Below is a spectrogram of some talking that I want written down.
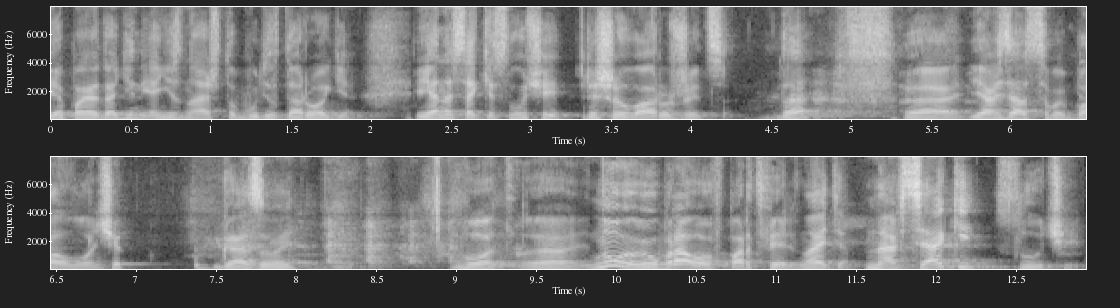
я поеду один, я не знаю, что будет в дороге. И я на всякий случай решил вооружиться, да? Э, Я взял с собой баллончик газовый, вот, э, ну и убрал его в портфель, знаете, на всякий случай.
